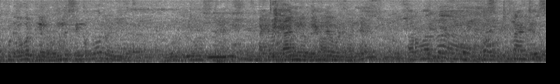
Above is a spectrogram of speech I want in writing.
అప్పుడు ఎవరికి? వెళ్ళరు ఓన్లీ సింగపూర్ అండ్ బెంగళూరు రెండే ఉండే తర్వాత ఫస్ట్ ఫ్రాంచైజ్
